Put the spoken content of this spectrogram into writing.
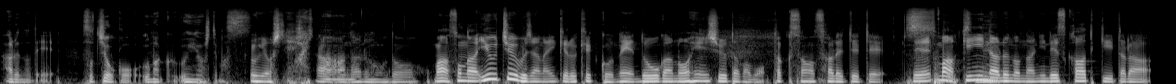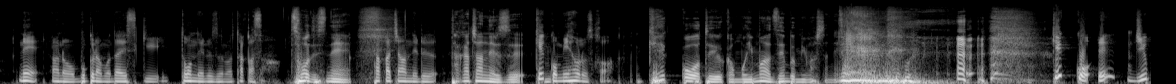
あるので、そっちをこう、うまく運用してます。運用して。はいああ、なるほど。まあ、そんな YouTube じゃないけど、結構ね、動画の編集とかもたくさんされてて、で、まあ、気になるの何ですかって聞いたら、ね、あの、僕らも大好き、トンネルズのタカさん、そうですね。タカチャンネル、タカチャンネルズ。結構見張るんですか？結構というか、もう今は全部見ましたね。結構、え、10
